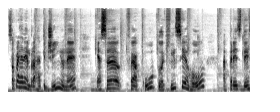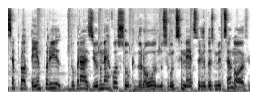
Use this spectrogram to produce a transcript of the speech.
Só para relembrar rapidinho, né? Essa foi a cúpula que encerrou a presidência pro tempore do Brasil no Mercosul, que durou no segundo semestre de 2019.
